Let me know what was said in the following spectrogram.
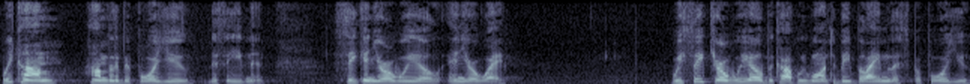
we come humbly before you this evening, seeking your will and your way. We seek your will because we want to be blameless before you.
